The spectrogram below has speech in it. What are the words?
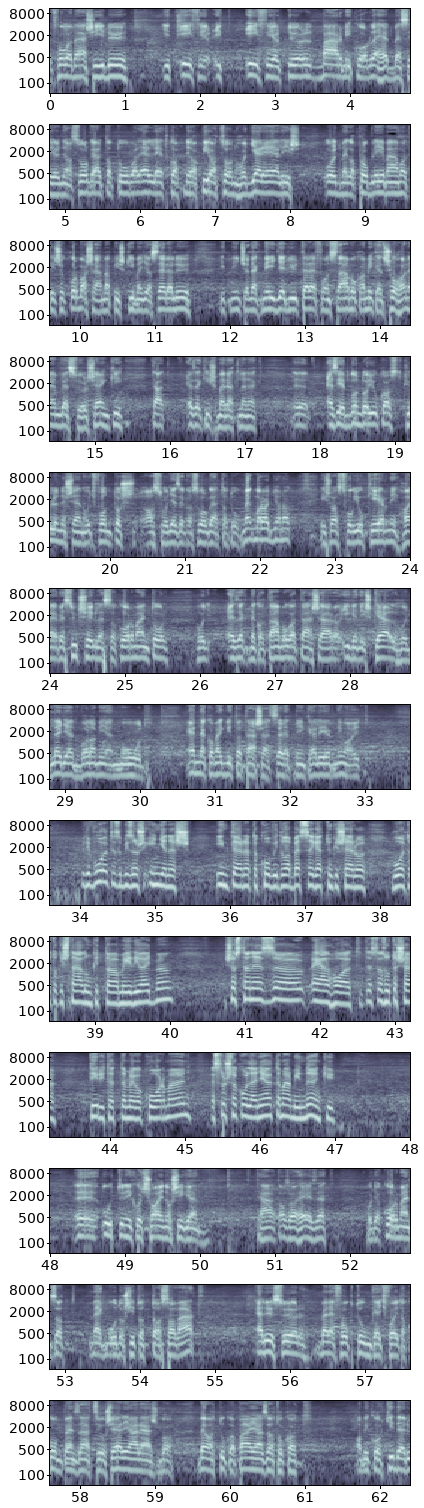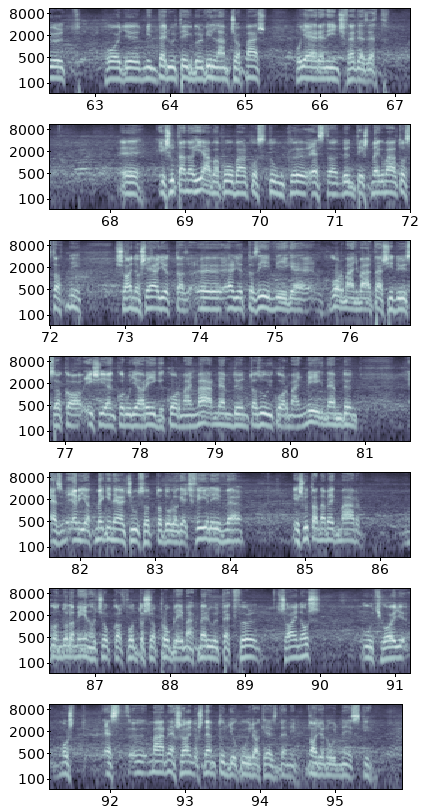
fogadási idő, itt éjfél, itt éjféltől bármikor lehet beszélni a szolgáltatóval, el lehet kapni a piacon, hogy gyere el és old meg a problémámat, és akkor vasárnap is kimegy a szerelő. Itt nincsenek négyegyű telefonszámok, amiket soha nem vesz föl senki, tehát ezek ismeretlenek. Ezért gondoljuk azt különösen, hogy fontos az, hogy ezek a szolgáltatók megmaradjanak, és azt fogjuk kérni, ha erre szükség lesz a kormánytól, hogy ezeknek a támogatására igenis kell, hogy legyen valamilyen mód. Ennek a megvitatását szeretnénk elérni majd. Ugye volt ez a bizonyos ingyenes internet, a Covid alatt beszélgettünk is erről, voltatok is nálunk itt a Média egyben, és aztán ez elhalt, ezt azóta se térítette meg a kormány. Ezt most akkor lenyelte már mindenki? Úgy tűnik, hogy sajnos igen. Tehát az a helyzet, hogy a kormányzat megmódosította a szavát. Először belefogtunk egyfajta kompenzációs eljárásba, beadtuk a pályázatokat, amikor kiderült, hogy mint derültékből villámcsapás, hogy erre nincs fedezet. És utána hiába próbálkoztunk ezt a döntést megváltoztatni, sajnos eljött az, eljött az év vége, kormányváltás időszaka, és ilyenkor ugye a régi kormány már nem dönt, az új kormány még nem dönt, ez emiatt megint elcsúszott a dolog egy fél évvel, és utána meg már gondolom én, hogy sokkal fontosabb problémák merültek föl, sajnos, úgyhogy most ezt már ne, sajnos nem tudjuk újra kezdeni. Nagyon úgy néz ki.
